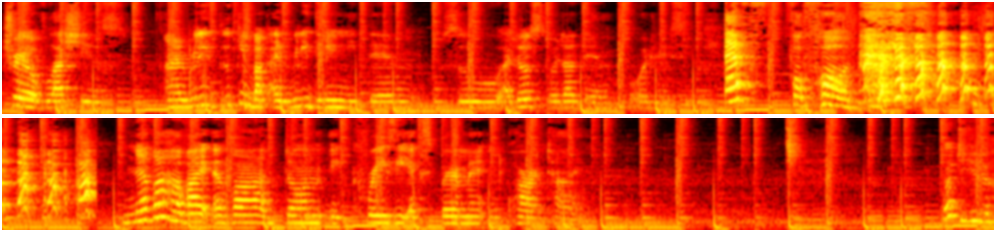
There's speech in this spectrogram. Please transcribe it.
tray of lashes. And I really, looking back, I really didn't need them. So I just ordered them for ordering sake. F for fun. Never have I ever done a crazy experiment in quarantine. What did you do?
